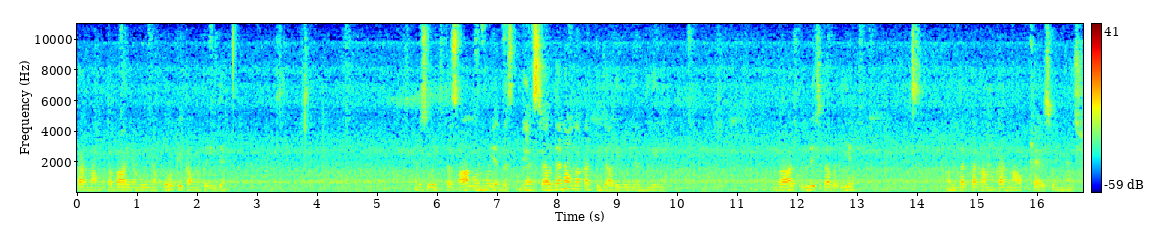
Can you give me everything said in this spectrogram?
ਕਰਨਾ ਹੁਣ ਤਾਂ ਬਾਰੀਆਂ ਬੂਰੀਆਂ ਖੋਲ ਕੇ ਕੰਮ ਕਰੀਦਾ। ਰਸੋਈ 'ਚ ਤਾਂ ਸਾਹ ਗੁੰਮ ਹੋ ਜਾਂਦਾ, ਗੈਸ ਚੱਲਦਾ ਨਾ, ਉਹਦਾ ਕਰਕੇ ਜ਼ਿਆਦਾ ਹੋ ਜਾਂਦੀ ਹੈਗੀ ਬਾਹਰ ਖੁੱਲੇ 'ਚ ਤਾਂ ਵਧੀਆ। ਅੰਦਰ ਤਾਂ ਕੰਮ ਕਰਨਾ ਔਖਾ ਹੈ ਰਸੋਈਆਂ 'ਚ।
